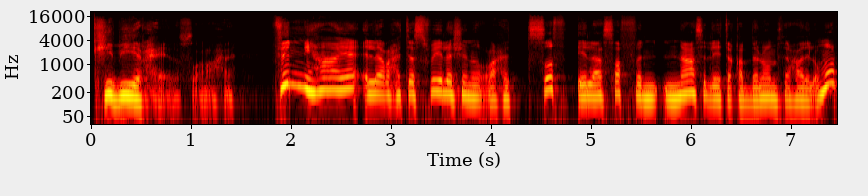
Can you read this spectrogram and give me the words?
كبير حيل الصراحة. في النهاية اللي راح تصفي له شنو؟ راح تصف إلى صف الناس اللي يتقبلون مثل هذه الأمور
